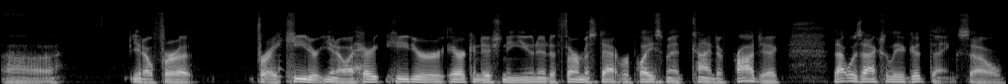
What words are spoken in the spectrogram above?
uh, you know, for a, for a heater, you know, a hair- heater, air conditioning unit, a thermostat replacement kind of project, that was actually a good thing. So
